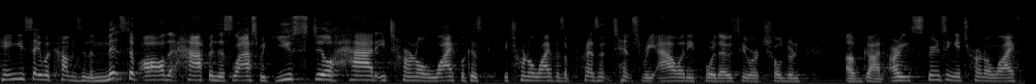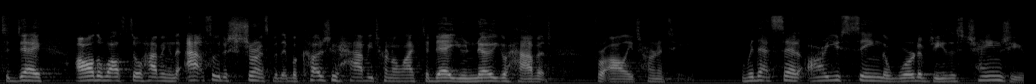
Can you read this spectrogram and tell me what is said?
can you say with confidence, in the midst of all that happened this last week, you still had eternal life because eternal life is a present tense reality for those who are children of God? Are you experiencing eternal life today, all the while still having the absolute assurance, but that because you have eternal life today, you know you have it for all eternity? And with that said, are you seeing the word of Jesus change you?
